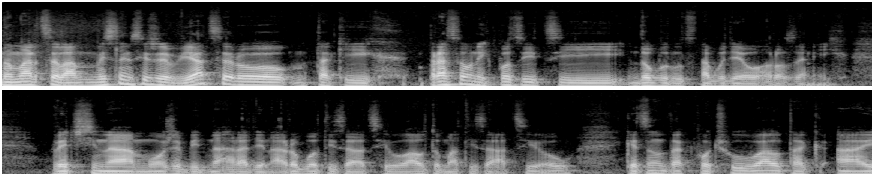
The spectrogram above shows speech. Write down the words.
No Marcela, myslím si, že viacero takých pracovných pozícií do budúcna bude ohrozených. Väčšina môže byť nahradená robotizáciou, automatizáciou. Keď som to tak počúval, tak aj,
